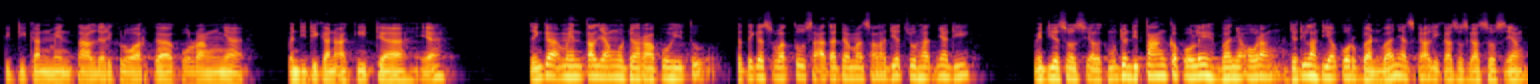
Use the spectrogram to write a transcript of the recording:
didikan mental dari keluarga, kurangnya pendidikan akidah ya. Sehingga mental yang mudah rapuh itu ketika suatu saat ada masalah dia curhatnya di media sosial. Kemudian ditangkap oleh banyak orang. Jadilah dia korban. Banyak sekali kasus-kasus yang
